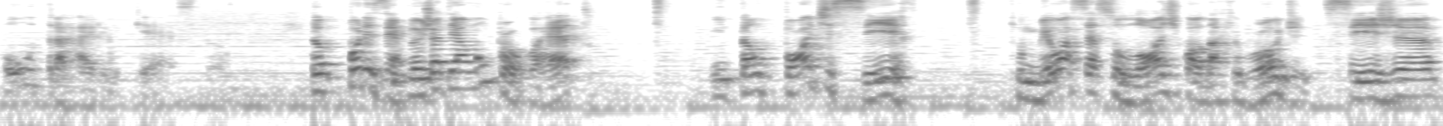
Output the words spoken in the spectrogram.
outra Hyrule Castle. Então, por exemplo, eu já tenho a Moon Pro, correto? Então pode ser que o meu acesso lógico ao Dark World seja,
